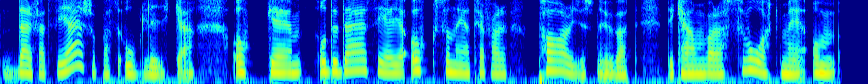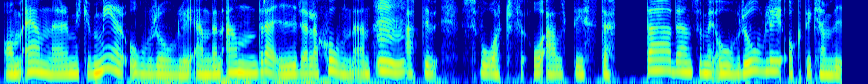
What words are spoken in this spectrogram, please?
därför att vi är så pass olika. Och, eh, och det där ser jag också när jag träffar par just nu, att det kan vara svårt med, om, om en är mycket mer orolig än den andra i relationen, att det är svårt för, att alltid stötta den som är orolig och det kan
